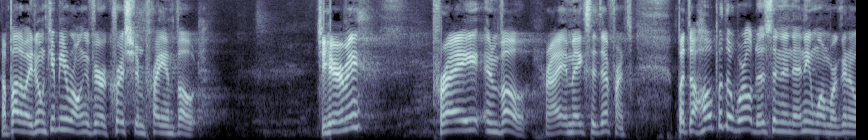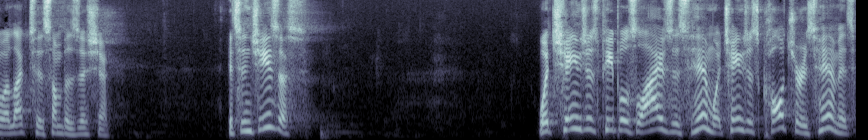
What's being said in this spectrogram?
Now, by the way, don't get me wrong, if you're a Christian, pray and vote. Do you hear me? Pray and vote, right? It makes a difference. But the hope of the world isn't in anyone we're going to elect to some position, it's in Jesus. What changes people's lives is Him. What changes culture is Him. It's,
